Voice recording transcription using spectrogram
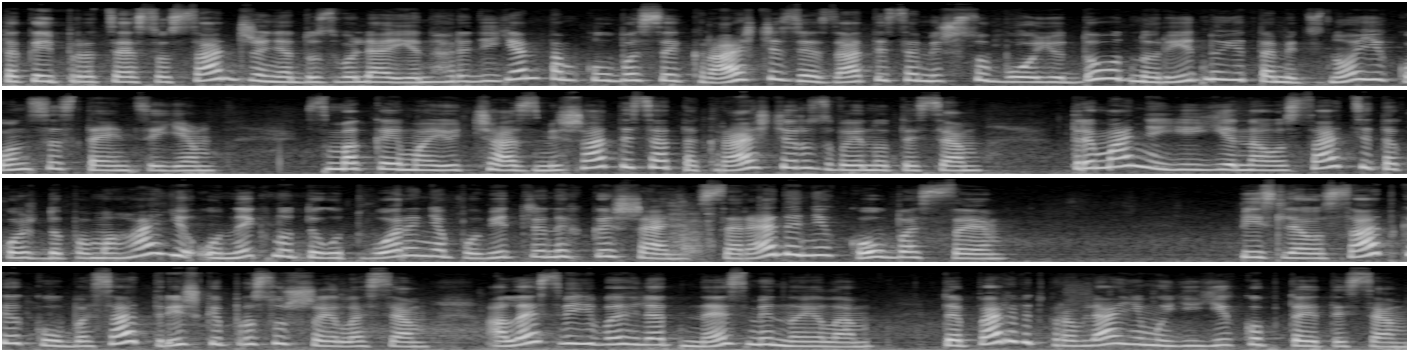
Такий процес осадження дозволяє інгредієнтам ковбаси краще зв'язатися між собою до однорідної та міцної консистенції. Смаки мають час змішатися та краще розвинутися. Тримання її на осадці також допомагає уникнути утворення повітряних кишень всередині ковбаси. Після осадки ковбаса трішки просушилася, але свій вигляд не змінила. Тепер відправляємо її коптитися.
